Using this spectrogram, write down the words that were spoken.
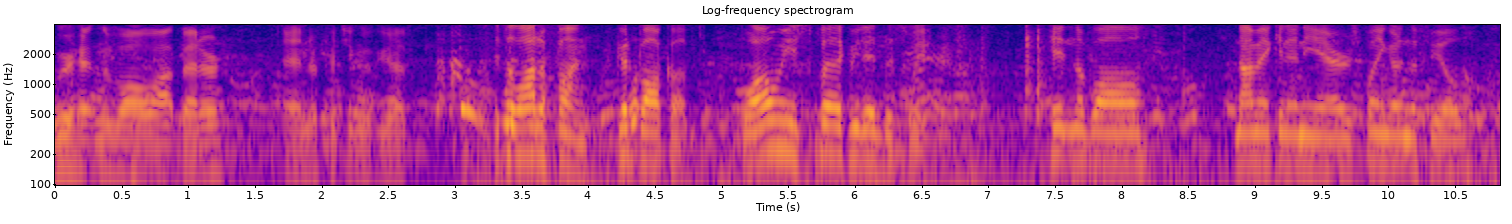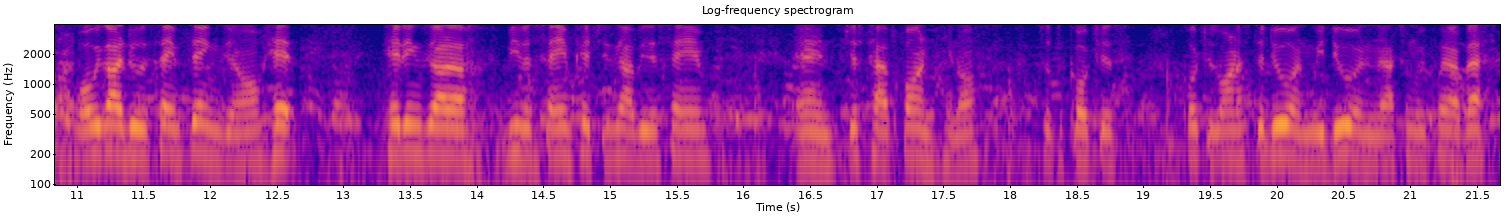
We were hitting the ball a lot better, and our pitching was good. It's a lot of fun. Good ball club. Well, we used to play like we did this week hitting the ball, not making any errors, playing good in the field. Well, we got to do the same things, you know. Hit, hitting's got to be the same, pitching's got to be the same, and just have fun, you know. That's what the coaches coaches want us to do, and we do, and that's when we play our best.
